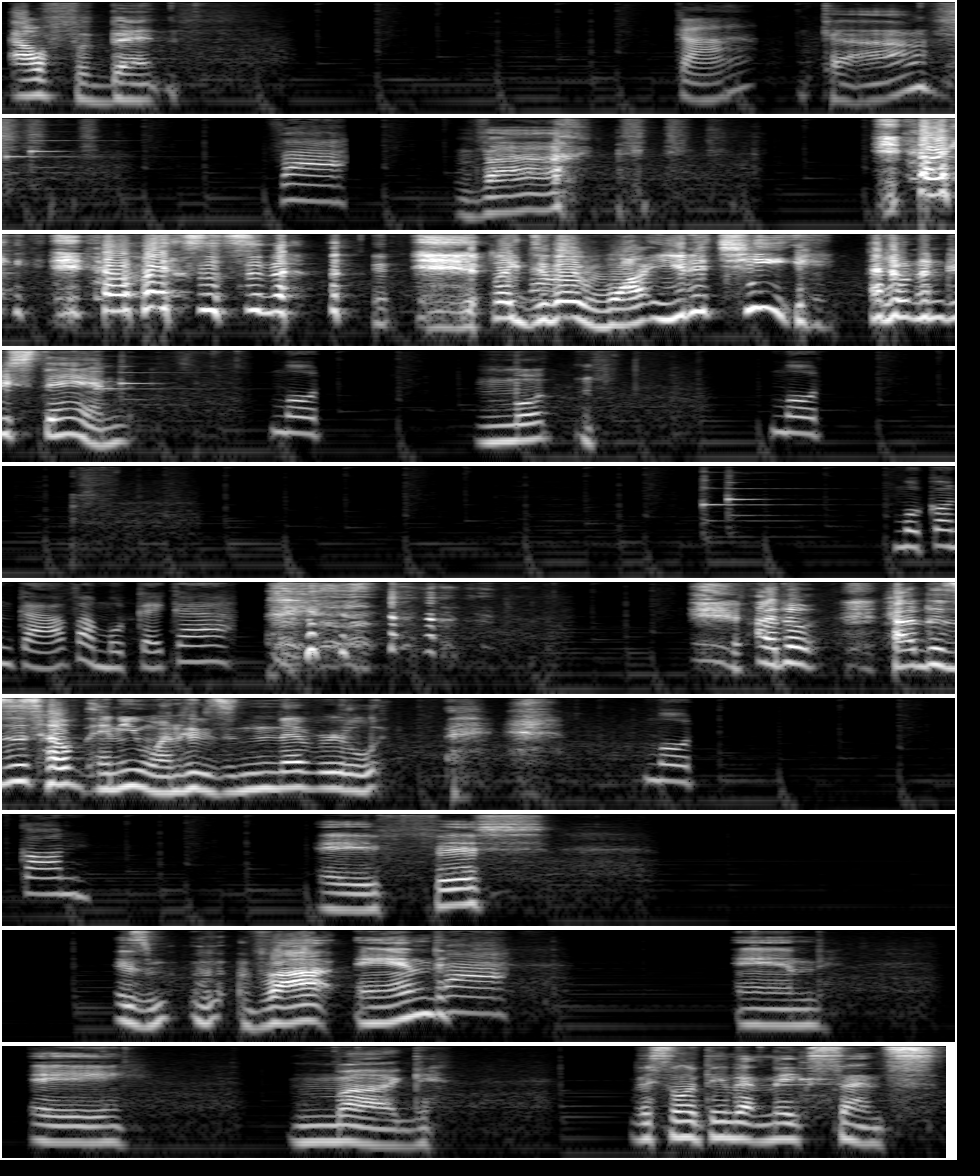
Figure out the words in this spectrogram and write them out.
Alphabet. Cá. Cá. Va. Va. how, am I supposed to? Like, do they want you to cheat? I don't understand. Một. Một. 1 Một con cá và một cái ca. I don't How does this help anyone who's never Một con A fish is va and và. and a mug. That's the only thing that makes sense.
